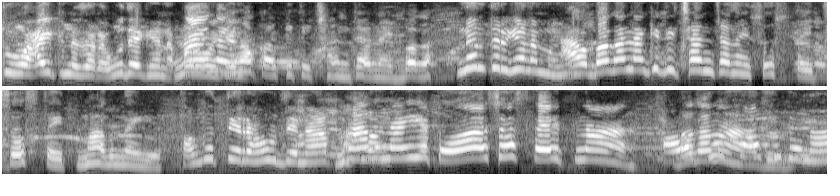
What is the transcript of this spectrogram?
तू ऐक ना जरा उद्या घे ना नाही परवा नाही हो. का किती छान छान आहेत बघा. नंतर घे ना मग. अहो बघा ना किती छान छान आहे स्वस्त आहेत स्वस्त आहेत महाग नाही आहेत. अगं ते राहू दे ना महाग नाही येत हो स्वस्त आहेत ना. बघा ना असू आधी. दे ना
